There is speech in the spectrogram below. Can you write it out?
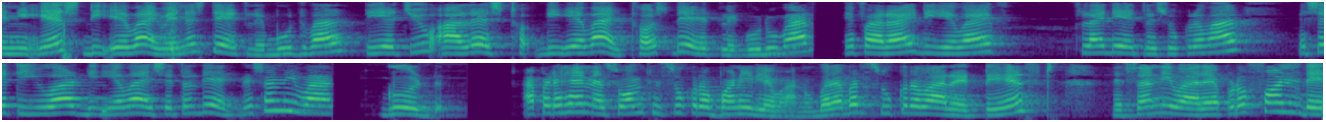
N E S D A Y Wednesday એટલે બુધવાર T H U R S D A Y Thursday એટલે ગુરુવાર F R I D A Y Friday એટલે શુક્રવાર S T U R D A Y Saturday એટલે શનિવાર ગુડ. આપણે હે ને સોમથી શુક્ર ભણી લેવાનું બરાબર? શુક્રવારે ટેસ્ટ ને શનિવારે આપણો ફન ડે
